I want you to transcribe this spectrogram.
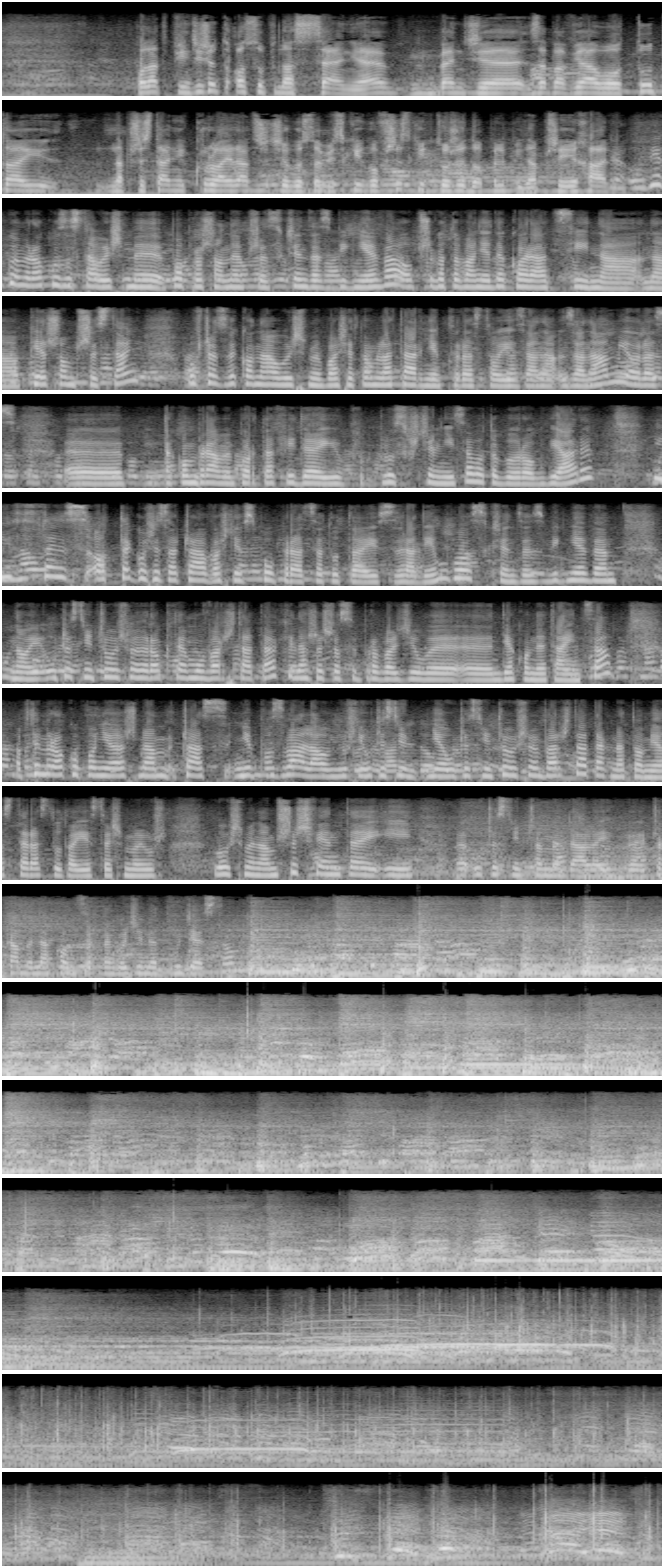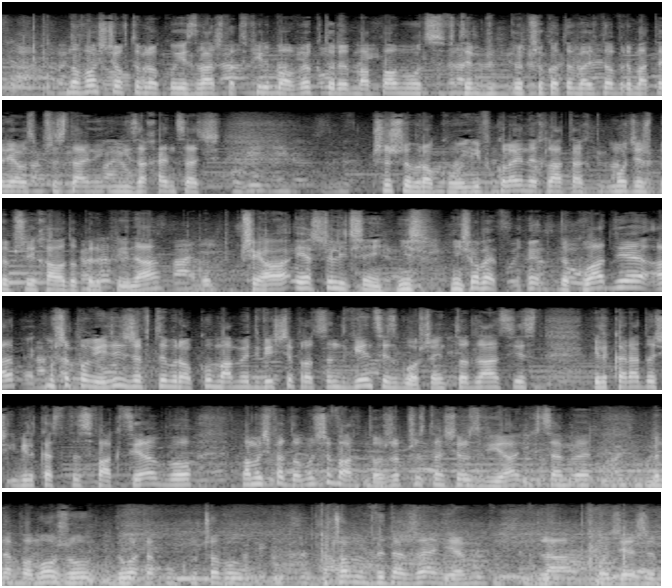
Ponad 50 osób na scenie będzie zabawiało tutaj na przystani Króla Jana III Sobieskiego wszystkich, którzy do Pelpina przyjechali. W ubiegłym roku zostałyśmy poproszone przez księdza Zbigniewa o przygotowanie dekoracji na, na pierwszą przystań. Wówczas wykonałyśmy właśnie tą latarnię, która stoi za, na, za nami oraz e, taką bramę Porta Fidei plus chrzcielnicę, bo to był rok wiary. I ten, od tego się zaczęła właśnie współpraca tutaj z Radiem Głos, z księdzem Zbigniewem. No i uczestniczyłyśmy rok temu w warsztatach i nasze siostry prowadziły e, diakony tańca. A w tym roku, ponieważ nam czas nie pozwalał, już nie, uczestni nie uczestniczyłyśmy w warsztatach, natomiast teraz tutaj jesteśmy już, byłyśmy na mszy świętej i e, uczestniczymy dalej, e, czekamy na koncert na godzinę 20. Nowością w tym roku jest warsztat filmowy, który ma pomóc w tym, by przygotować dobry materiał z przystani i zachęcać w przyszłym roku i w kolejnych latach młodzież by przyjechała do Pelplina. Przyjechała jeszcze liczniej niż, niż obecnie. Dokładnie, ale muszę powiedzieć, że w tym roku mamy 200% więcej zgłoszeń. To dla nas jest wielka radość i wielka satysfakcja, bo mamy świadomość, że warto, że przystań się rozwija i chcemy, by na Pomorzu była taką kluczową, kluczowym wydarzeniem dla młodzieży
